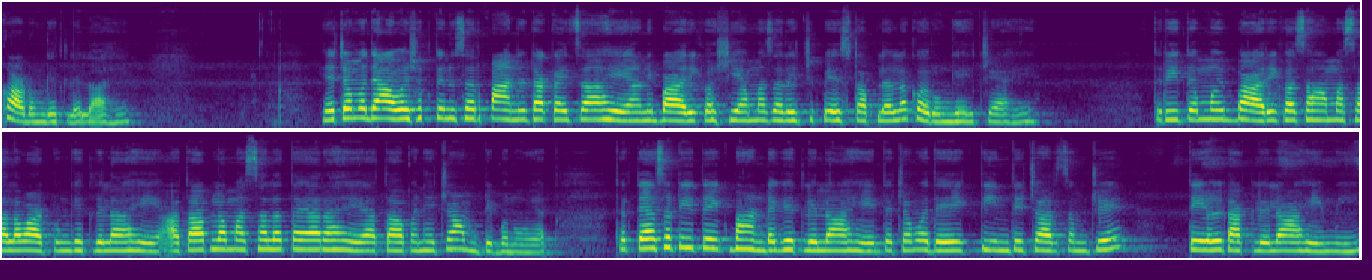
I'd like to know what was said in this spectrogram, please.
काढून घेतलेलं आहे. ह्याच्यामध्ये आवश्यकतेनुसार पाणी टाकायचं आहे आणि बारीक अशी या मसाल्याची पेस्ट आपल्याला करून घ्यायची आहे. तर इथं मग बारीक असा हा मसाला वाटून घेतलेला आहे. आता आपला मसाला तयार आहे. आता आपण ह्याची आमटी बनवूयात. तर त्यासाठी इथे एक भांडं घेतलेलं आहे. त्याच्यामध्ये एक तीन ते चार चमचे तेल टाकलेलं आहे मी.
